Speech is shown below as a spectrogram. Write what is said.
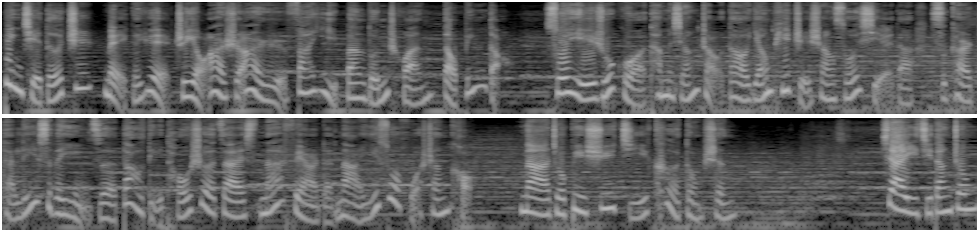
并且得知每个月只有二十二日发一班轮船到冰岛。所以，如果他们想找到羊皮纸上所写的斯科尔塔利斯的影子到底投射在斯纳菲尔的哪一座火山口，那就必须即刻动身。下一集当中，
